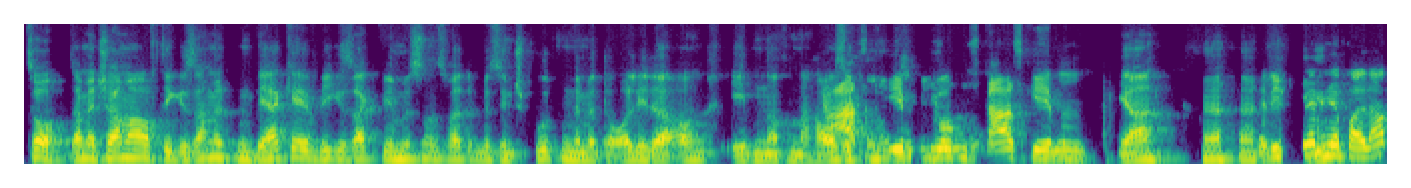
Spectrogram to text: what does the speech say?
So, damit schauen wir auf die gesammelten Werke. Wie gesagt, wir müssen uns heute ein bisschen sputen, damit der Olli da auch eben noch nach Hause Gas kommt. Gas geben, Jungs, Gas geben. Ja. ja die stellen hier bald ab,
